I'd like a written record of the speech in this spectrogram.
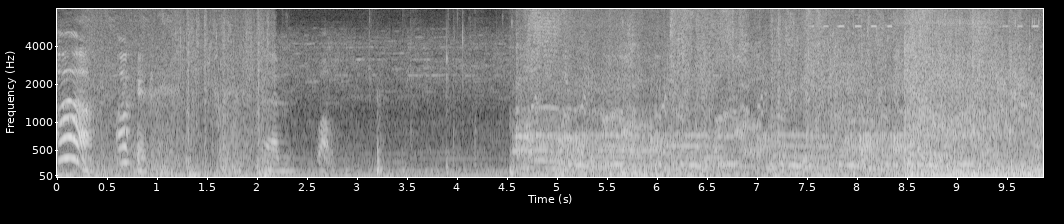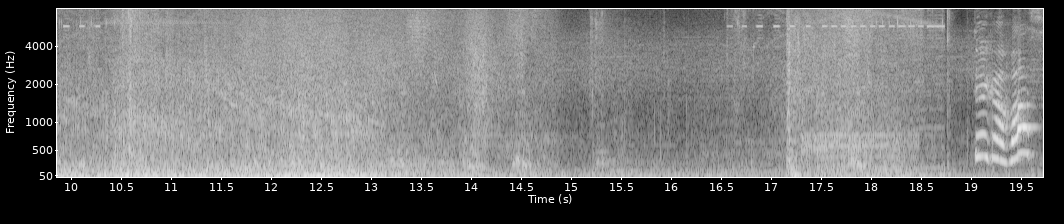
Ah, okay. Ähm, wow. Digga, was?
